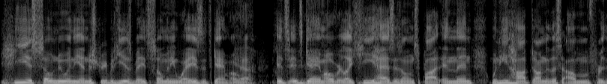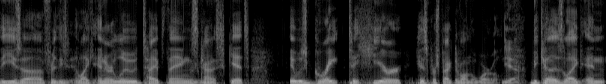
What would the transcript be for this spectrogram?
he is so new in the industry, but he has made so many waves. It's game over. Yeah. It's it's game over. Like he has his own spot, and then when he hopped onto this album for these uh for these like interlude type things, Mm-hmm. kind of skits, it was great to hear his perspective on the world. Yeah, because like and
